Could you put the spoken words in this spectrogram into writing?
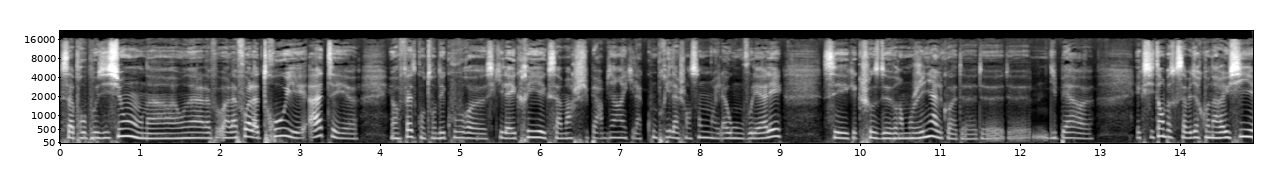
sa proposition, on a, on a à la, fois, la trouille et hâte et, euh, et en fait quand on découvre ce qu'il a écrit et que ça marche super bien et qu'il a compris la chanson et là où on voulait aller, c'est quelque chose de vraiment génial quoi, d'hyper excitant parce que ça veut dire qu'on a réussi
